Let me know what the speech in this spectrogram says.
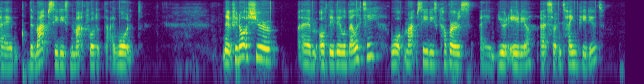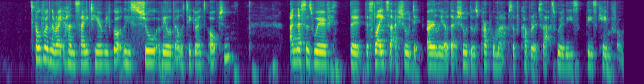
um, the map series and the map product that I want. Now, if you're not sure um, of the availability, what map series covers um, your area at a certain time period, over on the right hand side here, we've got these show availability grid option. And this is where the, the slides that I showed earlier that showed those purple maps of coverage, that's where these, these came from.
